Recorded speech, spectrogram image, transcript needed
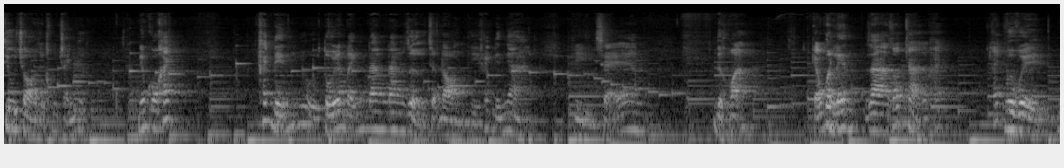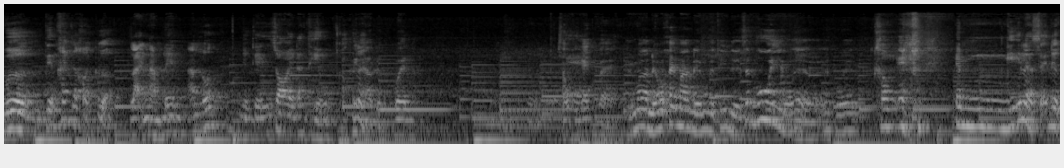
chiêu trò thì không tránh được. Nếu có khách khách đến ví dụ tối đang đánh đang đang dở trận đòn thì khách đến nhà thì sẽ được hoãn kéo quần lên ra rót trà cho khách. Khách vừa về vừa tiễn khách ra khỏi cửa lại nằm lên ăn nốt những cái roi đang thiếu. Khi nào được quên. Sau khi khách về. Nếu mà nếu mà khách mang đến một cái tin đấy rất vui thì có thể là sẽ quên. Không em em nghĩ là sẽ được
